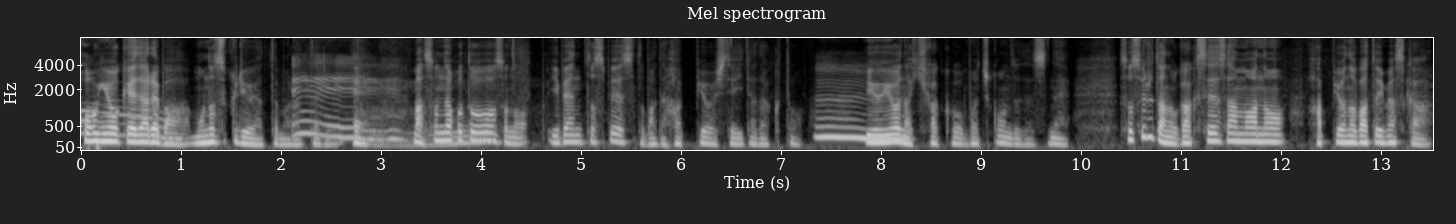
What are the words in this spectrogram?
工業系であればものづくりをやってもらったり、ええ。ええ。まあ、そんなことをそのイベントスペースの場で発表していただくとうん。いうような企画を持ち込んでですね。そうするとあの学生さんもあの発表の場といいますか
